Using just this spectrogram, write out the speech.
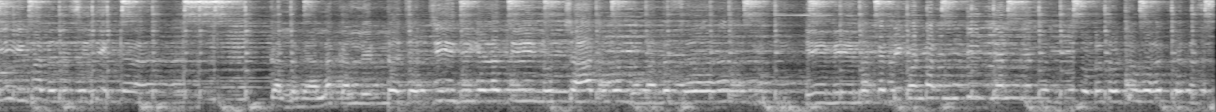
ನೀ ಬದಲಿಸಿದಿಂಗ ಕಲ್ಲ ಮ್ಯಾಲ ಕಲ್ಲಿಟ್ಟ ಜಜ್ಜಿ ಗೆಳತಿ ನುಚ್ಚಾಡುವಂಗ ಮನಸ್ಸ. ಏನೇನ ಕಟ್ಟಿಕೊಂಡ ಕುಂತಿದ್ದಲ್ಲ ದೊಡ್ಡ ದೊಡ್ಡವ ಕೆಲಸ.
